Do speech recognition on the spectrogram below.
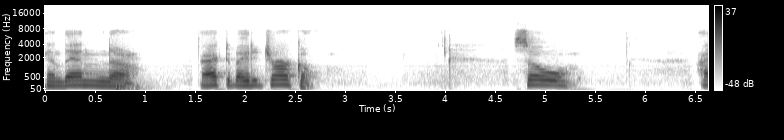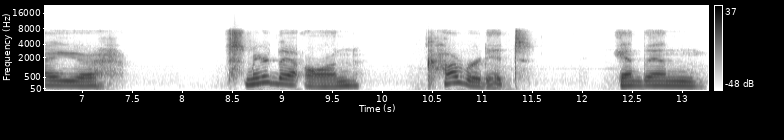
and then uh, activated charcoal. So I uh, smeared that on, covered it, and then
